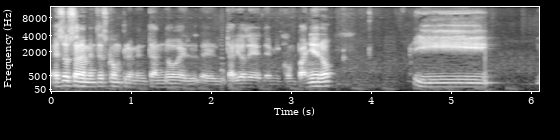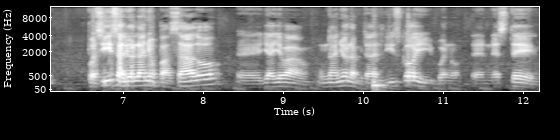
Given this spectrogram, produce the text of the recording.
Eso solamente es complementando el, el de, mi compañero. Y pues sí, salió el año pasado, eh, ya lleva un año, la mitad del disco, y bueno, en este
